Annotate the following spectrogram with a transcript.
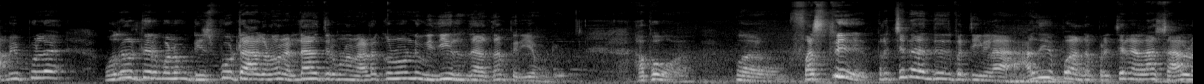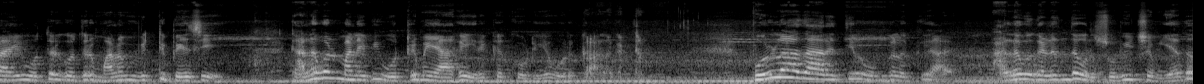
அமைப்பில் முதல் திருமணம் டிஸ்பியூட் ஆகணும் ரெண்டாவது திருமணம் நடக்கணும்னு விதி இருந்தால் தான் பிரிய முடியும். அப்போது ஃபஸ்ட்டு பிரச்சனை இருந்தது பார்த்தீங்களா? அது இப்போ அந்த பிரச்சனைலாம் சால்வ் ஆகி ஒருத்தருக்கு ஒருத்தர் மனம் விட்டு பேசி கணவன் மனைவி ஒற்றுமையாக இருக்கக்கூடிய ஒரு காலகட்டம். பொருளாதாரத்தில் உங்களுக்கு அளவு கடந்த ஒரு சுபீட்சம். எதை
